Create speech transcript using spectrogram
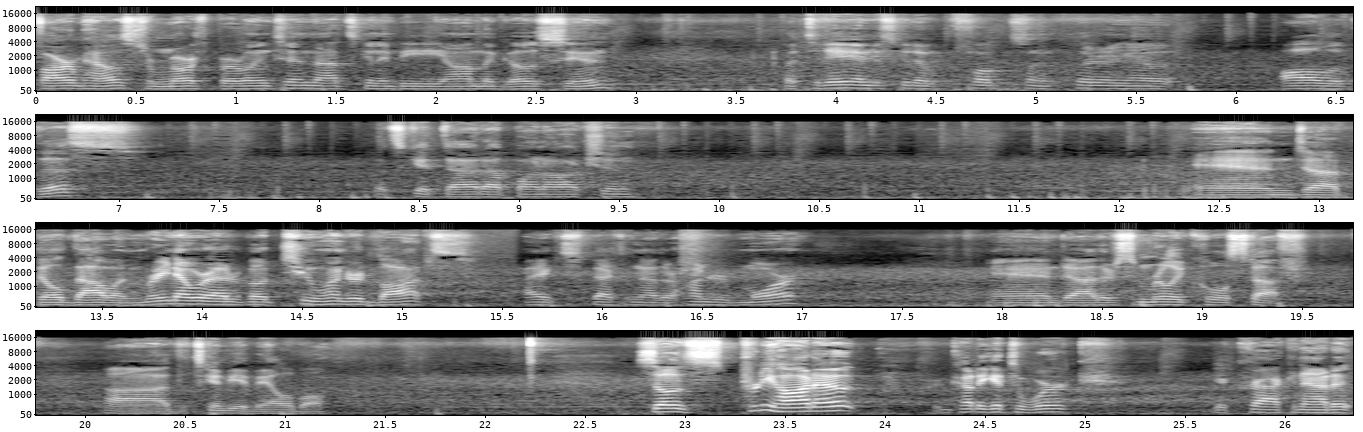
farmhouse from North Burlington. That's going to be on the go soon. But today I'm just going to focus on clearing out all of this. Let's get that up on auction. And uh, build that one. Right now we're at about 200 lots. I expect another 100 more. And uh, there's some really cool stuff uh, that's going to be available. So it's pretty hot out. We've got to get to work, get cracking at it.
